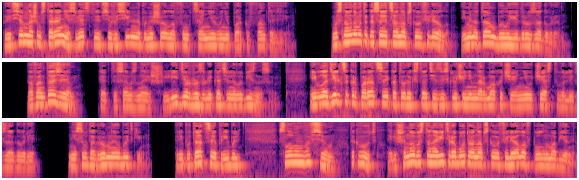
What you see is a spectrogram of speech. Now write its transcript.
При всем нашем старании следствие все же сильно помешало функционированию парков фантазии. В основном это касается анапского филиала. Именно там было ядро заговора. А фантазия, как ты сам знаешь, лидер развлекательного бизнеса. И владельцы корпорации, которые, кстати, за исключением Нормахача, не участвовали в заговоре, несут огромные убытки. Репутация, прибыль. Словом, во всем. Так вот, решено восстановить работу анапского филиала в полном объеме.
